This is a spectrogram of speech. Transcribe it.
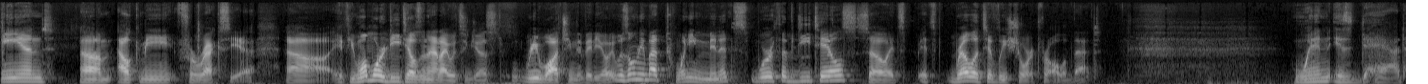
and um, Alchemy Phyrexia. Uh, if you want more details on that, I would suggest rewatching the video. It was only about 20 minutes worth of details, so it's it's relatively short for all of that. When is dad?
